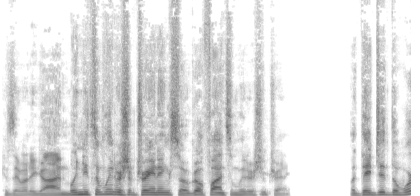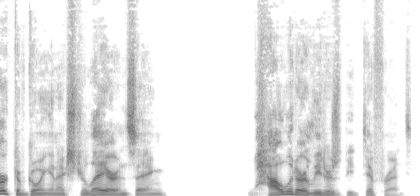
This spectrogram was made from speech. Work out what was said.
because they would have gone, we need some leadership training. So go find some leadership training. But they did the work of going an extra layer and saying, how would our leaders be different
